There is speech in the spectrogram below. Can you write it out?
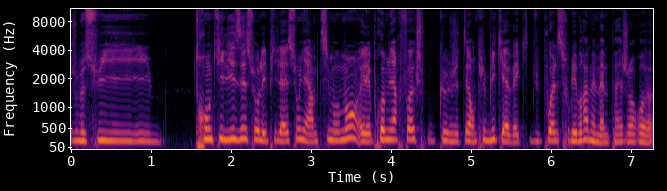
je me suis tranquillisée sur l'épilation il y a un petit moment. Et les premières fois que j'étais en public avec du poil sous les bras, mais même pas genre. euh,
